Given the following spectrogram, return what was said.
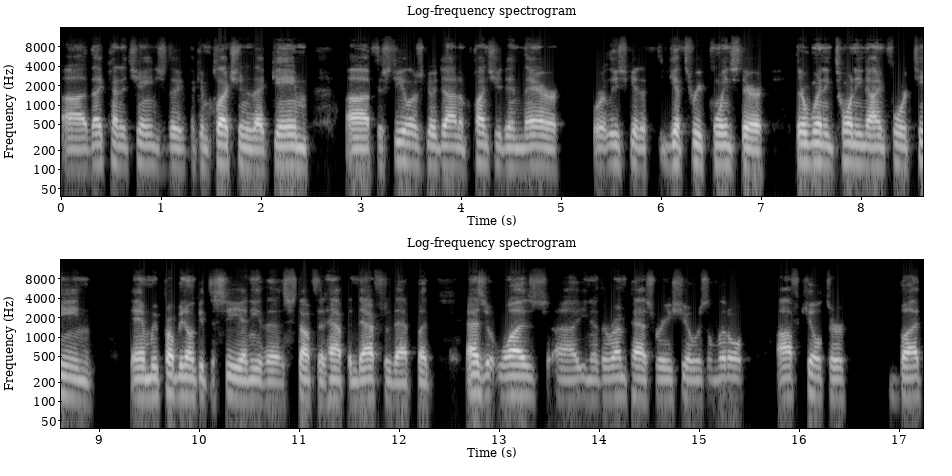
Uh, that kind of changed the, the, complexion of that game. Uh, if the Steelers go down and punch it in there, or at least get a, get three points there, they're winning 29-14, and we probably don't get to see any of the stuff that happened after that. But as it was, uh, you know, the run pass ratio was a little off kilter. But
